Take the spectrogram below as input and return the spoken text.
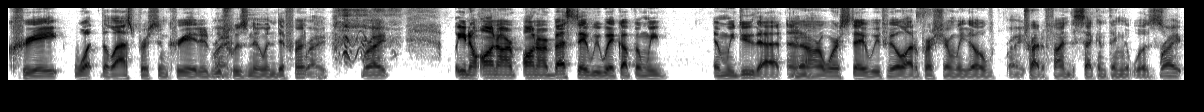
create what the last person created, which Right. was new and different. Right. Right. You know, on our on our best day, we wake up and we and we do that. And Yeah. on our worst day, we feel a lot of pressure and we go Right. try to find the second thing that was Right.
